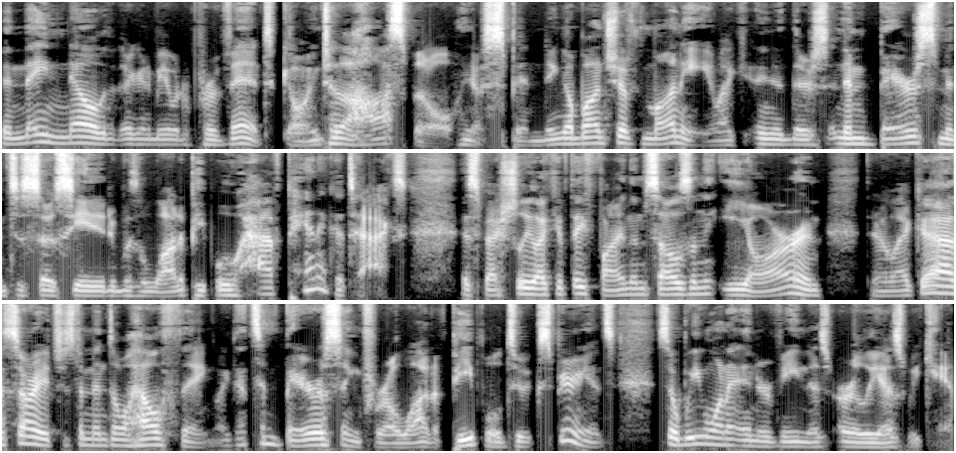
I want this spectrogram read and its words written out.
then they know that they're going to be able to prevent going to the hospital, you know, spending a bunch of money. Like you know, there's an embarrassment associated with a lot of people who have panic attacks, especially like if they find themselves in the ER and they're like, ah, sorry, it's just a mental health thing. Like that's embarrassing for a lot of people to experience. So we want to intervene as early as we can.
